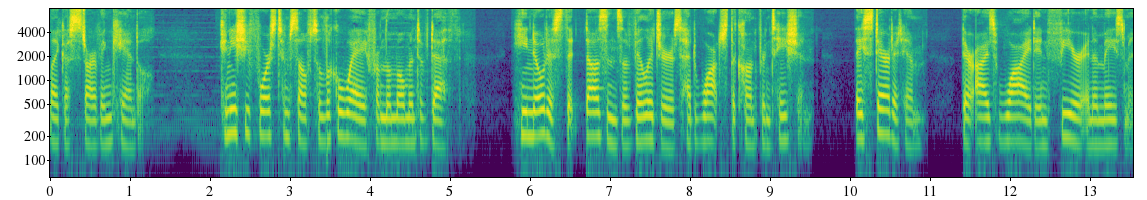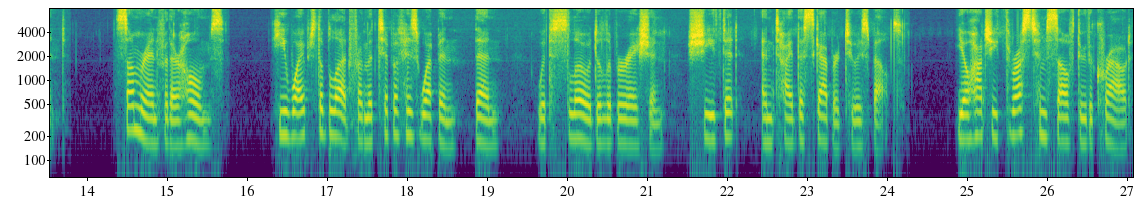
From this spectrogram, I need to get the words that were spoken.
like a starving candle. Kenishi forced himself to look away from the moment of death. He noticed that dozens of villagers had watched the confrontation. They stared at him, their eyes wide in fear and amazement. Some ran for their homes. He wiped the blood from the tip of his weapon, then, with slow deliberation, sheathed it and tied the scabbard to his belt. Yohachi thrust himself through the crowd.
